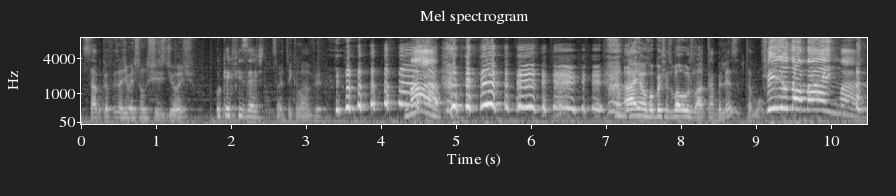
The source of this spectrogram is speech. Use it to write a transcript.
Sabe o que eu fiz na Dimensão X de hoje? O que é que fizeste? Você vai ter que ir lá ver. Mano! Aí, eu roubei seus baús lá, tá? Beleza? Tá bom? Filho da mãe, mano!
